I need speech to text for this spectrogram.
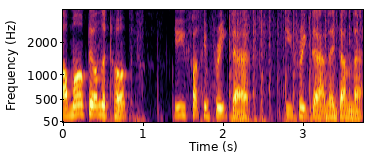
I marked it on the top. You fucking freaked out. You freaked out and they done that.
